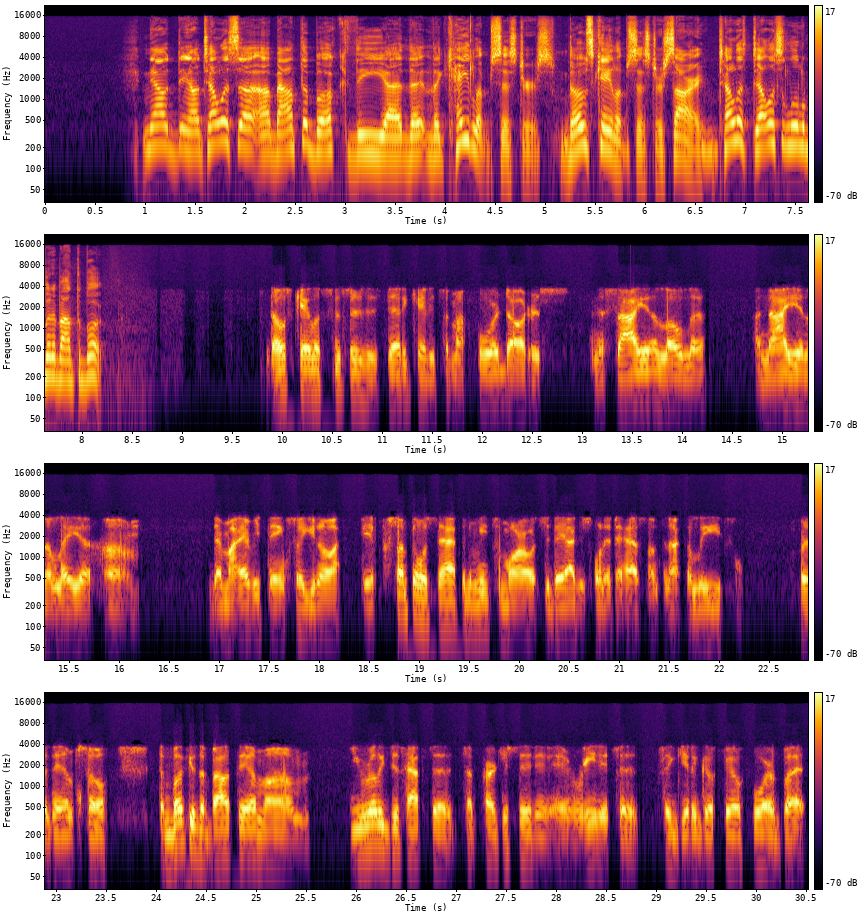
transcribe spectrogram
Now, now tell us uh, about the book, the uh, the the Calip sisters. Those Calip sisters. Sorry, tell us tell us a little bit about the book. Those Calip sisters is dedicated to my four daughters, Nasaya, Lola, Anaya and Alea. Um, they're my everything. So you know, if something was to happen to me tomorrow or today, I just wanted to have something I could leave for them. So the book is about them. Um, you really just have to to purchase it and, and read it to to get a good feel for it. But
